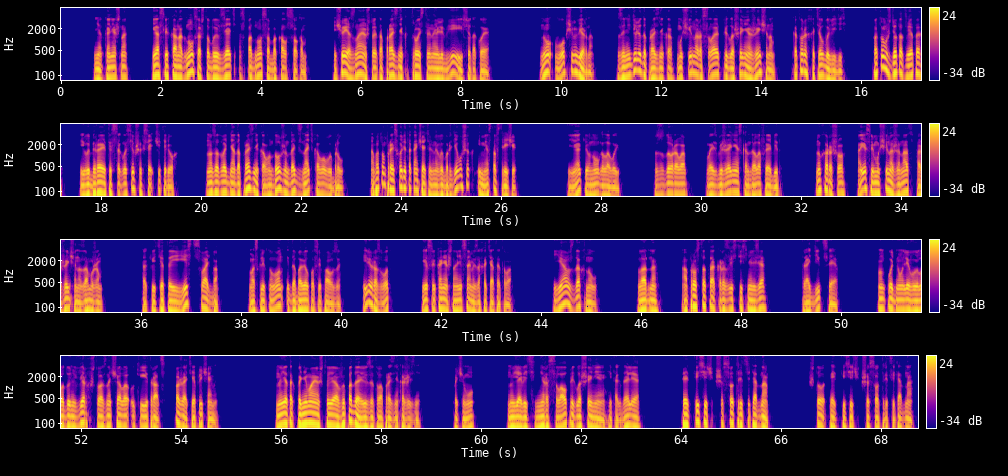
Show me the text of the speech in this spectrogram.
«Нет, конечно. Я слегка нагнулся, чтобы взять с подноса бокал с соком. Еще я знаю, что это праздник тройственной любви и все такое. Ну, в общем, верно. За неделю до праздника мужчина рассылает приглашение женщинам, которых хотел бы видеть. Потом ждет ответа и выбирает из согласившихся четырех. Но за два дня до праздника он должен дать знать, кого выбрал. А потом происходит окончательный выбор девушек и место встречи. Я кивнул головой. Здорово. Во избежание скандалов и обид. Ну хорошо, а если мужчина женат, а женщина замужем? Так ведь это и есть свадьба, воскликнул он и добавил после паузы. Или развод, если, конечно, они сами захотят этого. Я вздохнул. Ладно, а просто так развестись нельзя? Традиция, Он поднял левую ладонь вверх, что означало «укиетрац» — пожатие плечами. «Но я так понимаю, что я выпадаю из этого праздника жизни». «Почему?» «Ну я ведь не рассылал приглашения и так далее». «Пять тысяч шестьсот тридцать одна». «Что пять тысяч шестьсот тридцать одна?»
